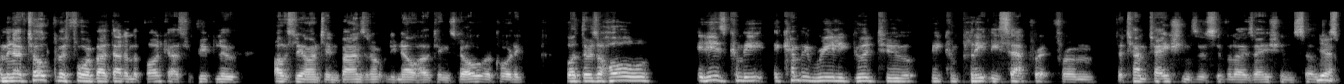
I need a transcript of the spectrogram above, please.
I mean, I've talked before about that on the podcast for people who obviously aren't in bands and don't really know how things go recording. But there's a whole. It is can be it can be really good to be completely separate from the temptations of civilization. So Yeah. just-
